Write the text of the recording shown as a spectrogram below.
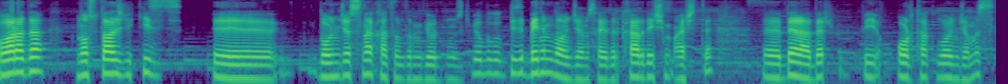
Bu arada Nostaljikiz e, loncasına katıldım gördüğünüz gibi. Bu bizi benim loncam sayılır. Kardeşim açtı. E, beraber bir ortak loncamız.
